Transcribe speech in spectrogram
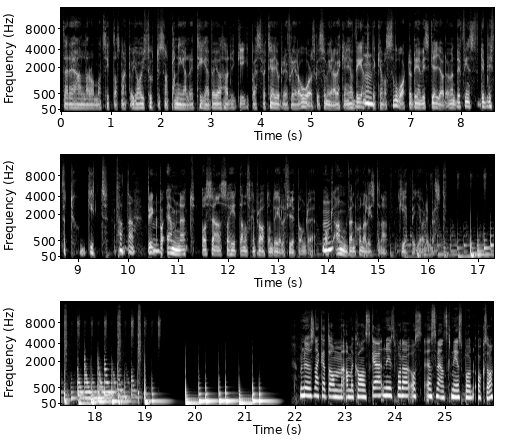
där det handlar om att sitta och snacka. Jag har ju suttit i sådana paneler i tv. Jag hade gig på SVT, jag gjorde det i flera år och skulle summera veckan. Jag vet mm. att det kan vara svårt och det är en viss grej av det, men det, finns, det blir för tuggigt. Fattar. Bygg mm. på ämnet och sen så hitta någon som kan prata om det eller fördjupa om det. Mm. Och använd journalisterna. GP gör det bäst. Men nu har vi snackat om amerikanska nyhetspoddar och en svensk nyhetspodd också.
